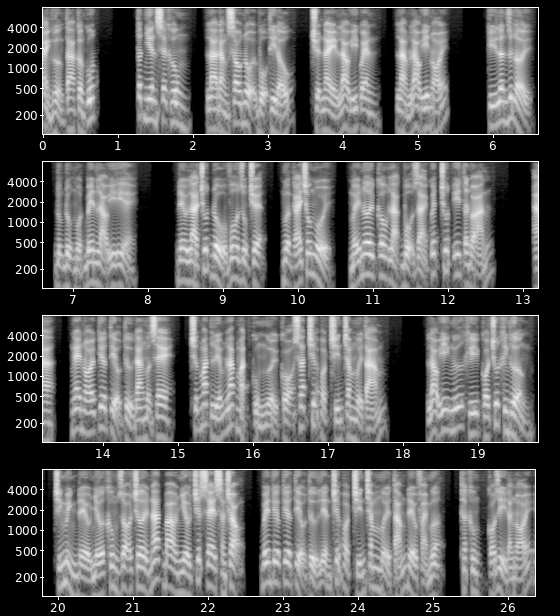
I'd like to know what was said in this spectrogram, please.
ảnh hưởng ta cầm cút tất nhiên sẽ không là đằng sau nội bộ thi đấu chuyện này lao ý quen làm lao ý nói kỳ lân dứt lời đụng đụng một bên lào y ỉa đều là chút đồ vô dụng chuyện mượn cái chỗ ngồi mấy nơi câu lạc bộ giải quyết chút ít tân đoán à nghe nói kia tiểu tử đang mượn xe trước mắt liếm lắc mặt cùng người cọ sát chiếc hoặc 918. Lão y ngữ khí có chút khinh thường, chính mình đều nhớ không rõ chơi nát bao nhiêu chiếc xe sang trọng, bên kia kia tiểu tử liền chiếc hoặc 918 đều phải mượn, thật không có gì đáng nói.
